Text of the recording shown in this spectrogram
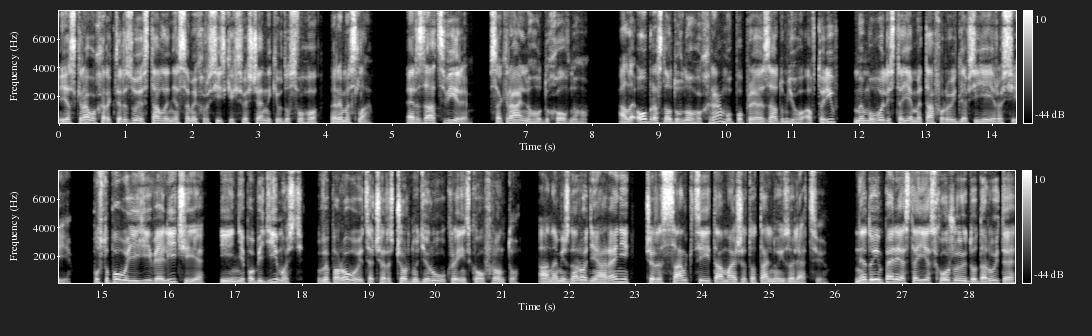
яскраво характеризує ставлення самих російських священників до свого ремесла, ерзац віри, сакрального, духовного. Але образ надувного храму, попри задум його авторів, мимоволі стає метафорою для всієї Росії. Поступово її величіє і непобідімость випаровуються через чорну діру українського фронту, а на міжнародній арені через санкції та майже тотальну ізоляцію. Недоімперія стає схожою до даруйте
